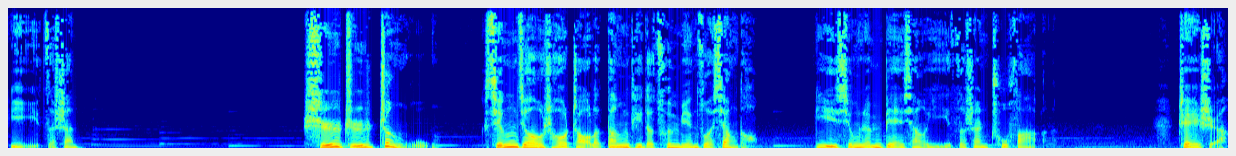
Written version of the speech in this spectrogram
椅子山。时值正午，邢教授找了当地的村民做向导，一行人便向椅子山出发了。这时啊，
